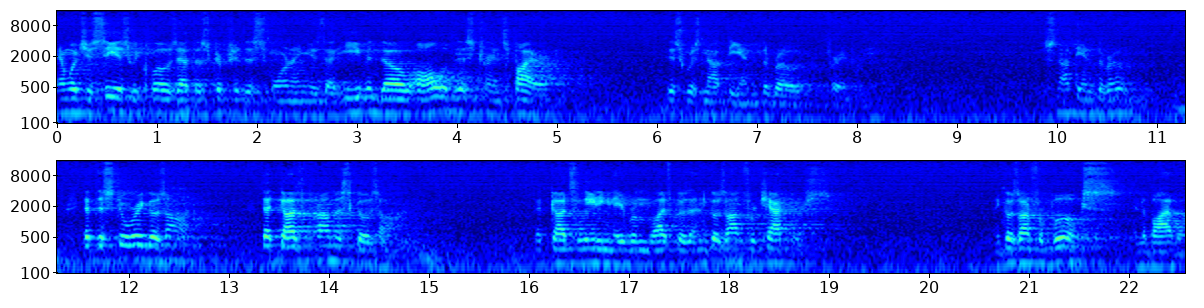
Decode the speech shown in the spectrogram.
and what you see as we close out the scripture this morning is that even though all of this transpired, this was not the end of the road for Abram. It's not the end of the road. That the story goes on. That God's promise goes on. That God's leading in Abram's life goes on. And it goes on for chapters. It goes on for books in the Bible.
